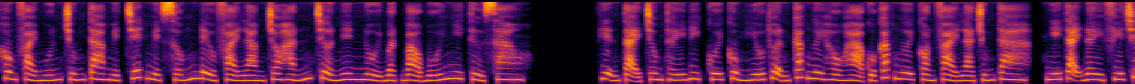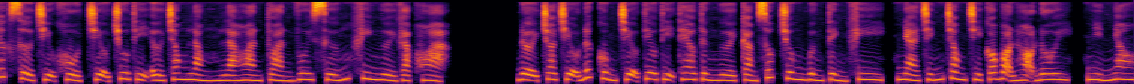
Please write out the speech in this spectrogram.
Không phải muốn chúng ta mệt chết mệt sống đều phải làm cho hắn trở nên nổi bật bảo bối nhi tử sao. Hiện tại trông thấy đi cuối cùng hiếu thuận các ngươi hầu hạ của các ngươi còn phải là chúng ta, nghĩ tại đây phía trước sở chịu khổ triệu chu thị ở trong lòng là hoàn toàn vui sướng khi người gặp họa. Đợi cho triệu đức cùng triệu tiêu thị theo từng người cảm xúc chung bừng tỉnh khi, nhà chính trong chỉ có bọn họ đôi, nhìn nhau,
